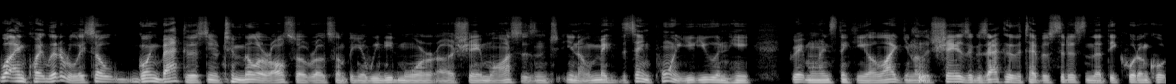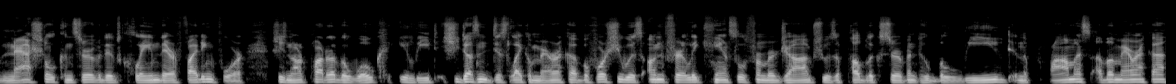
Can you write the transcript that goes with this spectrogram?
Well, and quite literally. So going back to this, you know, Tim Miller also wrote something. You know, we need more uh, Shaye Mosses, and you know, make the same point. You, you and he, great minds thinking alike. You know, that Shaye is exactly the type of citizen that the quote unquote national conservatives claim they're fighting for. She's not part of the woke elite. She doesn't dislike America. Before she was unfairly canceled from her job, she was a public servant who believed in the promise of America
